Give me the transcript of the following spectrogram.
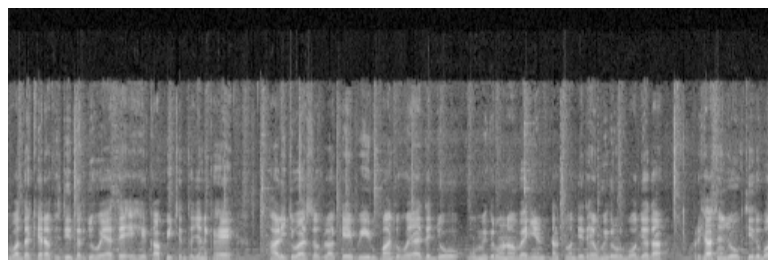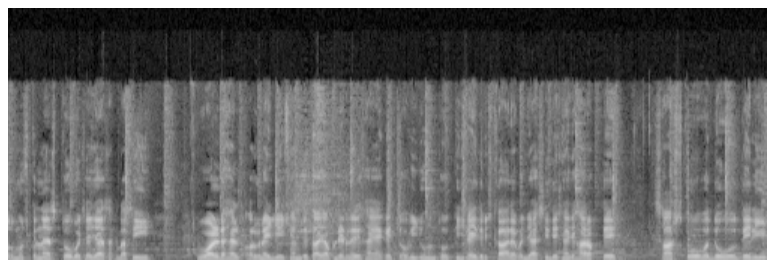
ਵਾਧਾ 11% ਦੀ ਦਰਜ ਹੋਇਆ ਹੈ ਤੇ ਇਹ ਕਾਫੀ ਚਿੰਤਾਜਨਕ ਹੈ। ਹਾਲ ਹੀ 'ਚ ਵਾਇਰਸ ਦਾ ਫੈਲਾਅ ਕੇਪੀ ਰੂਪਾਂ 'ਚ ਹੋਇਆ ਹੈ ਤੇ ਜੋ ਓਮਿਕਰੋਨ ਵੇਰੀਐਂਟ ਨਾਲ ਸੰਬੰਧਿਤ ਹੈ ਓਮਿਕਰੋਨ ਬਹੁਤ ਜ਼ਿਆਦਾ ਪ੍ਰਸ਼ਾਸਨਯੋਗ ਸੀ ਤੇ ਬਹੁਤ ਮੁਸ਼ਕਲ ਨਾਲ ਇਸ ਤੋਂ ਬਚਿਆ ਜਾ ਸਕਦਾ ਸੀ। ਵਰਲਡ ਹੈਲਥ ਆਰਗੇਨਾਈਜੇਸ਼ਨ ਦੇ ਤਾਜ਼ਾ ਅਪਡੇਟ ਨੇ ਦਿਖਾਇਆ ਕਿ 24 ਜੂਨ ਤੋਂ 21 ਜੁਲਾਈ ਦੇ ਵਿਚਕਾਰ 85 ਦੇਸ਼ਾਂ 'ਚ ਹਰ ਹਫ਼ਤੇ SARS-CoV-2 ਦੇ ਲਈ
